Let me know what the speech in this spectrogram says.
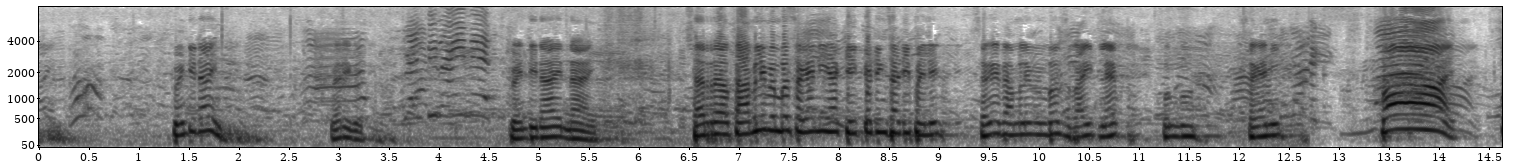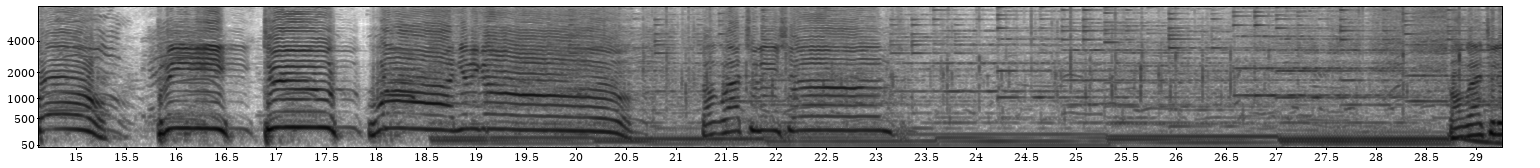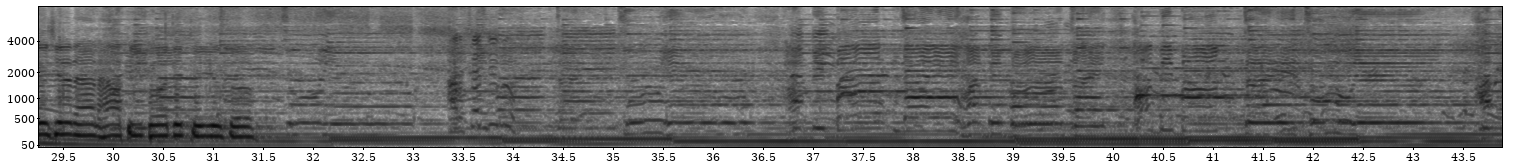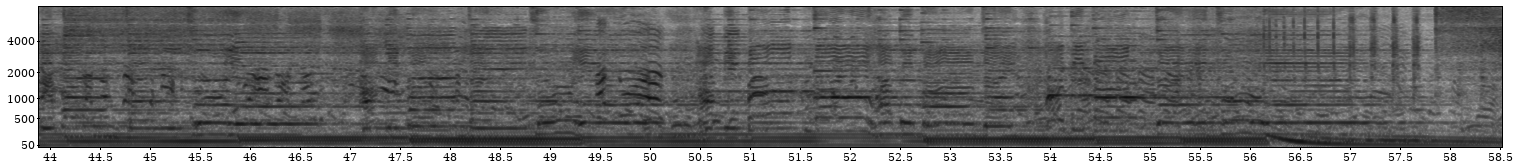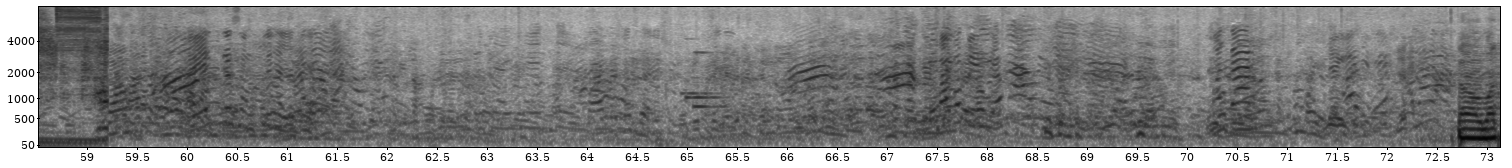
twenty nine very good twenty nine नाही तर फॅमिली मेंबर्स सगळ्यांनी या केक कटिंगसाठी पहिले. सगळे फॅमिली मेंबर्स राईट लेफ्ट कोण कोण? सगळ्यांनी? five, four, three, two, one. Here we go. Congratulations. Congratulations and happy birthday to you, sir.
